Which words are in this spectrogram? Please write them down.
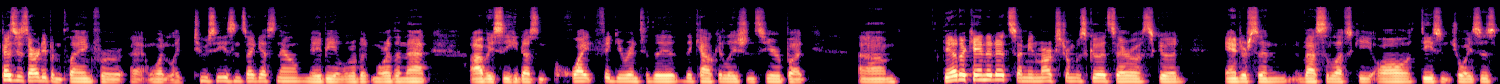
because he's already been playing for uh, what like two seasons i guess now maybe a little bit more than that obviously he doesn't quite figure into the the calculations here but um, the other candidates i mean markstrom was good saros good Andersen, vasilevskiy all decent choices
